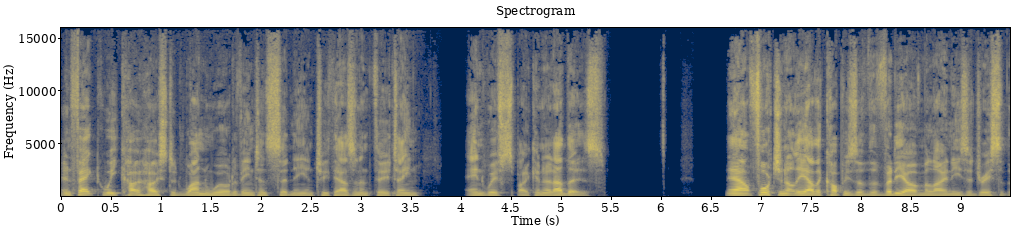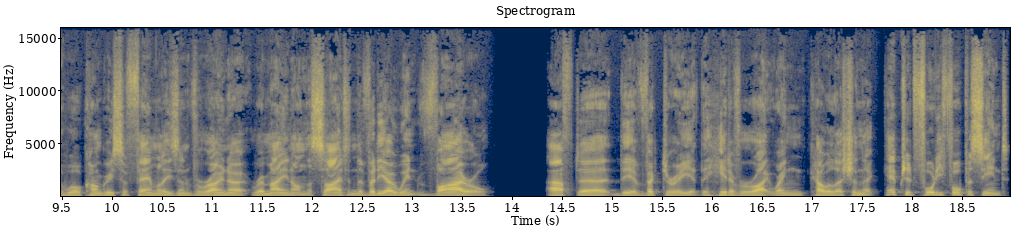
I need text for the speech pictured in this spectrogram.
In fact, we co hosted one world event in Sydney in 2013, and we've spoken at others. Now, fortunately, other copies of the video of Meloni's address at the World Congress of Families in Verona remain on the site, and the video went viral after their victory at the head of a right wing coalition that captured 44%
